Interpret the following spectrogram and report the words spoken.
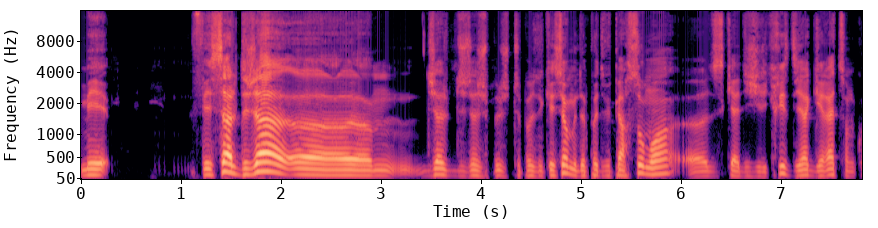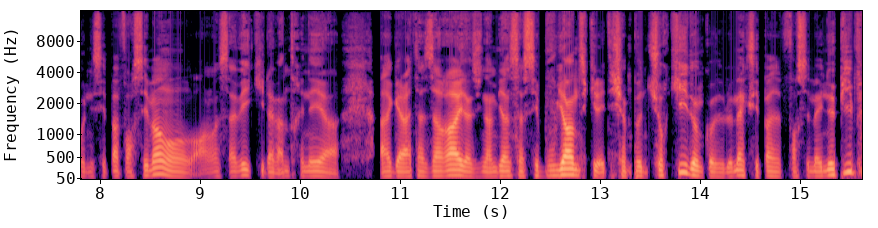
mais ça déjà, déjà, je, te pose une question, mais de point de vue perso, moi, ce qu'a dit Gilles Christ, déjà, Guéret, on ne le connaissait pas forcément. On, savait qu'il avait entraîné à, Galatasaray dans une ambiance assez bouillante, qu'il a été champion de Turquie, donc le mec, c'est pas forcément une pipe.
